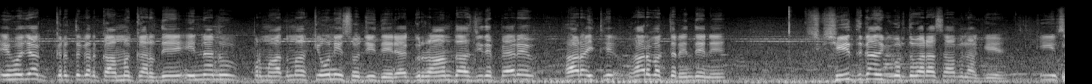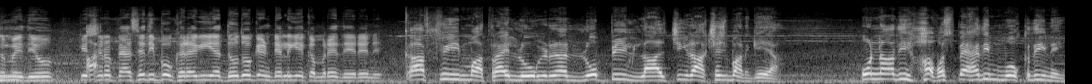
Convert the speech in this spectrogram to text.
ਇਹੋ ਜਿਹਾ ਕਿਰਤਕਰ ਕੰਮ ਕਰਦੇ ਇਹਨਾਂ ਨੂੰ ਪ੍ਰਮਾਤਮਾ ਕਿਉਂ ਨਹੀਂ ਸੋਝੀ ਦੇ ਰਿਹਾ? ਗੁਰੂ ਰਾਮਦਾਸ ਜੀ ਦੇ ਪਹਿਰੇ ਹਰ ਇੱਥੇ ਹਰ ਵਕਤ ਰਹਿੰਦੇ ਨੇ। ਸ਼ਹੀਦਗੰਜ ਗੁਰਦੁਆਰਾ ਸਾਹਿਬ ਲੱਗੇ ਹੈ। ਕੀ ਸਮਝਦੇ ਹੋ ਕਿ ਸਿਰਫ ਪੈਸੇ ਦੀ ਭੁੱਖ ਰਹਿ ਗਈ ਹੈ ਦੋ ਦੋ ਘੰਟੇ ਲਈ ਕਮਰੇ ਦੇ ਰਹੇ ਨੇ? ਕਾਫੀ ਮਾਤਰਾ ਦੇ ਲੋਕ ਜਿਹੜੇ ਨੇ ਲੋਭੀ ਲਾਲਚੀ ਰਾਖਸ਼ ਬਣ ਗਏ ਆ। ਉਹਨਾਂ ਦੀ ਹਵਸ ਪੈਸੇ ਦੀ ਮੁੱਕਦੀ ਨਹੀਂ।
